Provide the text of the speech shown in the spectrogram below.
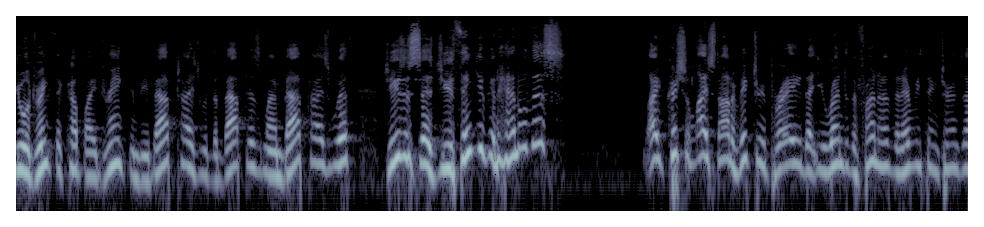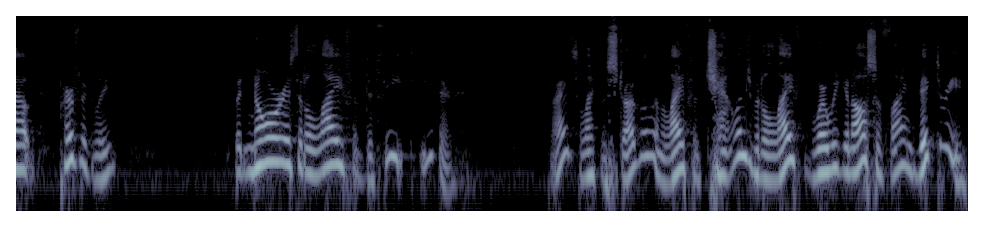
You will drink the cup I drink and be baptized with the baptism I'm baptized with. Jesus says, Do you think you can handle this? Like Christian life's not a victory parade that you run to the front of and everything turns out perfectly. But nor is it a life of defeat either. Right? It's a life of struggle and a life of challenge, but a life where we can also find victory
